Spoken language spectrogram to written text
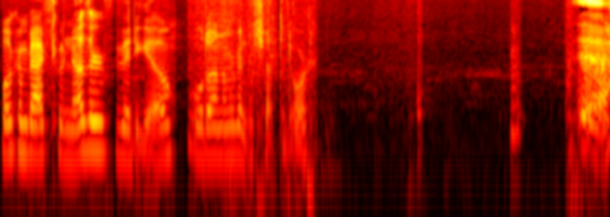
Welcome back to another video. Hold on, I'm gonna shut the door. Yeah.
